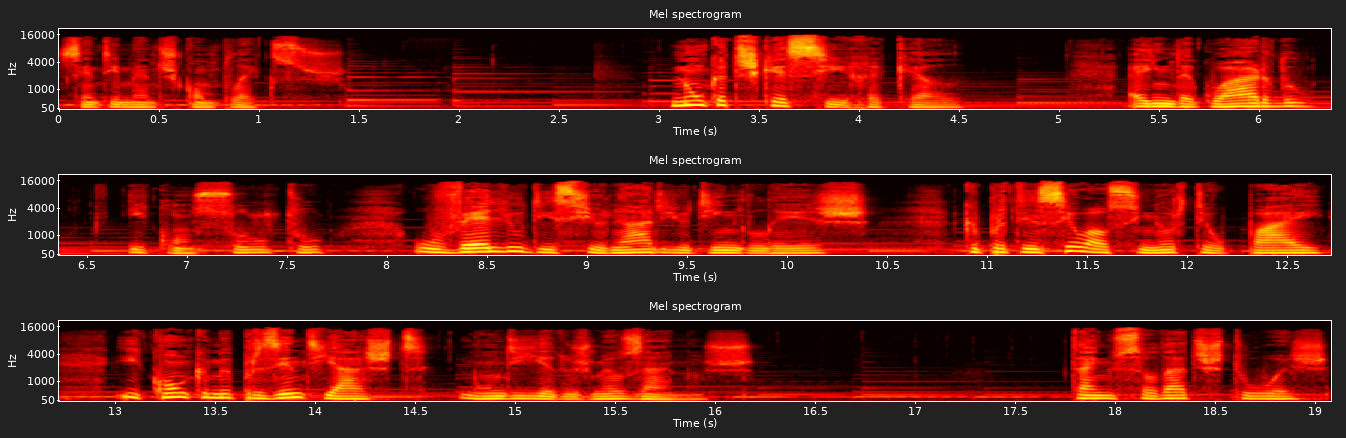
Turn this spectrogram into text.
sentimentos complexos. Nunca te esqueci, Raquel. Ainda guardo e consulto o velho dicionário de inglês que pertenceu ao senhor teu pai e com que me presenteaste num dia dos meus anos. Tenho saudades tuas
